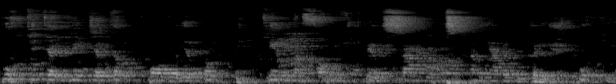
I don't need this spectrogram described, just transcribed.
Por que, que a gente é tão pobre, é tão pequeno na forma de pensar na nossa caminhada com Cristo? Por quê?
